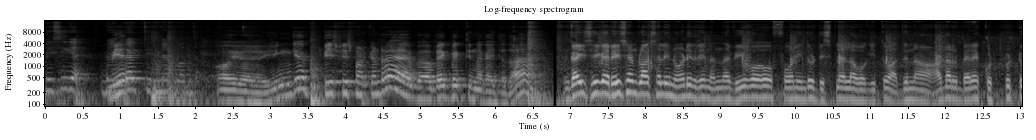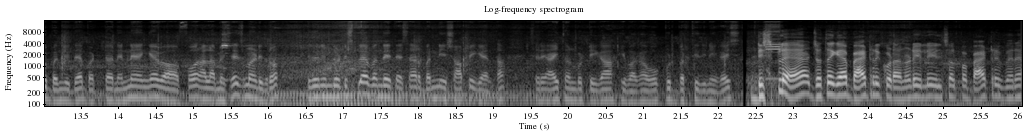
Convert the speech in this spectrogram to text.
ಬಿಸಿಗೆ ಅಯ್ಯೋ ಹಿಂಗೆ ಪೀಸ್ ಪೀಸ್ ಮಾಡ್ಕೊಂಡ್ರೆ ಬೇಗ ಬೇಗ ತಿನ್ನಕಾಯ್ತದ ಗೈಸ್ ಈಗ ರೀಸೆಂಟ್ ಬ್ಲಾಗ್ಸ್ ಅಲ್ಲಿ ನೋಡಿದ್ರಿ, ನನ್ನ ವಿವೋ ಫೋನಿಂದು ಡಿಸ್ಪ್ಲೇ ಎಲ್ಲ ಹೋಗಿತ್ತು. ಅದನ್ನು ಆರ್ಡರ್ ಬೇರೆ ಕೊಟ್ಬಿಟ್ಟು ಬಂದಿದ್ದೆ ಬಟ್ ನಿನ್ನೆ ಹಂಗೆ ಫೋನ್ ಅಲ್ಲ ಮೆಸೇಜ್ ಮಾಡಿದರು. ಇದು ನಿಮ್ಮದು ಡಿಸ್ಪ್ಲೇ ಬಂದೈತೆ ಸರ್ ಬನ್ನಿ ಶಾಪಿಗೆ ಅಂತ. ಸರಿ, ಆಯ್ತು ಅಂದ್ಬಿಟ್ಟು ಈಗ ಇವಾಗ ಹೋಗ್ಬಿಟ್ಟು ಬರ್ತಿದ್ದೀನಿ ಗೈಸ್ ಡಿಸ್ಪ್ಲೇ ಜೊತೆಗೆ ಬ್ಯಾಟ್ರಿ ಕೂಡ. ನೋಡಿ, ಇಲ್ಲಿ ಇಲ್ಲಿ ಸ್ವಲ್ಪ ಬ್ಯಾಟ್ರಿ ಬೇರೆ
